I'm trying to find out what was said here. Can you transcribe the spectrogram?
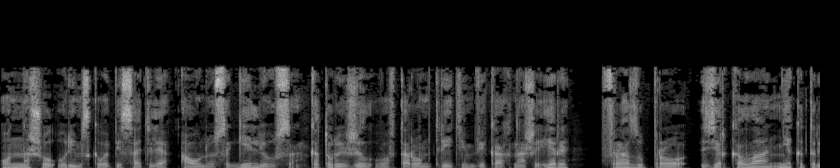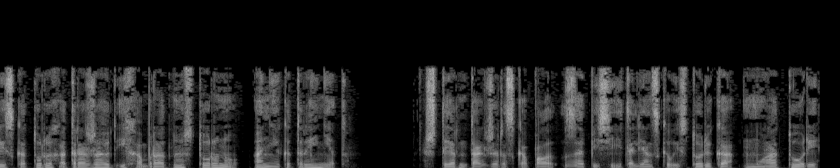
Он нашел у римского писателя Аулюса Гелиуса, который жил во втором-третьем веках нашей эры, фразу про «зеркала, некоторые из которых отражают их обратную сторону, а некоторые нет». Штерн также раскопал записи итальянского историка Муратори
